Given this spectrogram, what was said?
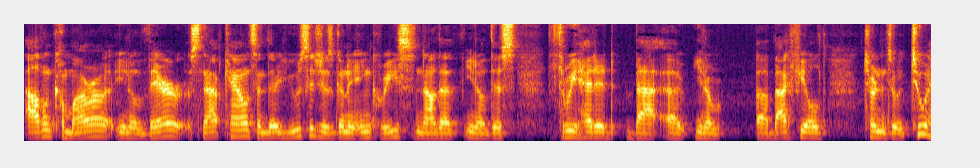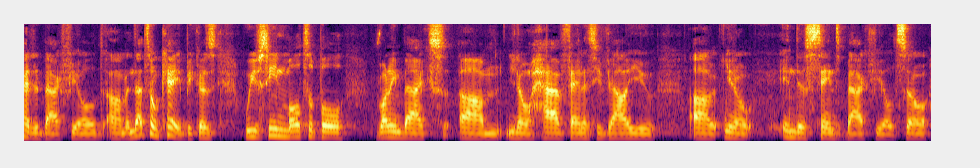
Alvin Kamara, you know, their snap counts and their usage is going to increase now that you know this three-headed back, uh, you know, uh, backfield turned into a two-headed backfield, um, and that's okay because we've seen multiple running backs, um, you know, have fantasy value, uh, you know, in this Saints backfield. So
